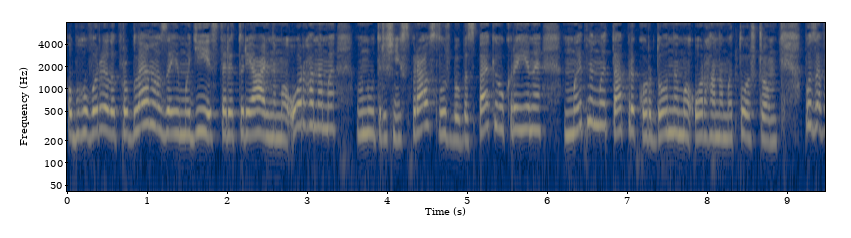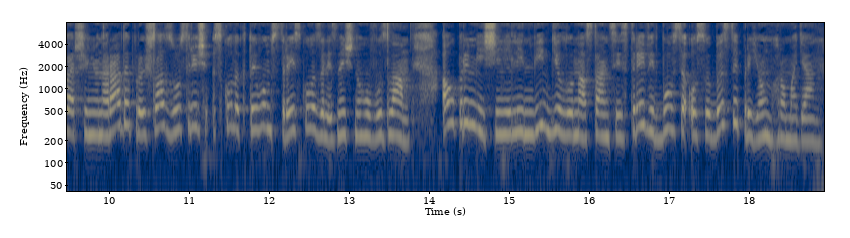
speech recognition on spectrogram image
Обговорили проблеми взаємодії з територіальними органами внутрішніх справ Служби безпеки України, митними та прикордонними органами тощо. По завершенню наради пройшла зустріч з колективом Стрийського залізничного вузла. А у приміщенні лінвідділу на станції Стрий відбувся особистий прийом громадян.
